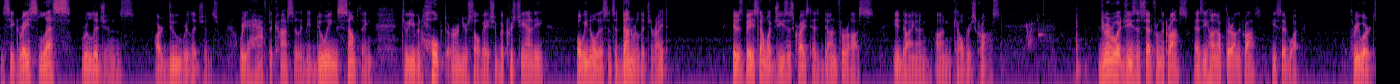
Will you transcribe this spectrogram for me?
You see, graceless religions are due religions, where you have to constantly be doing something to even hope to earn your salvation. But Christianity, well, we know this, it's a done religion, right? It is based on what Jesus Christ has done for us in dying on, on Calvary's cross. Do you remember what Jesus said from the cross as he hung up there on the cross? He said what? Three words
